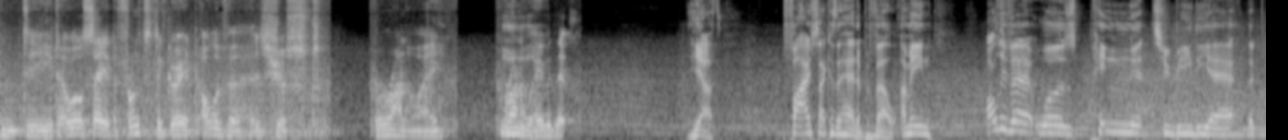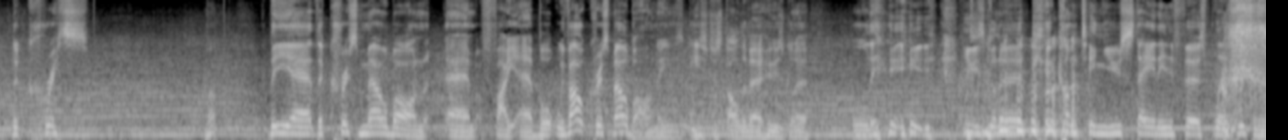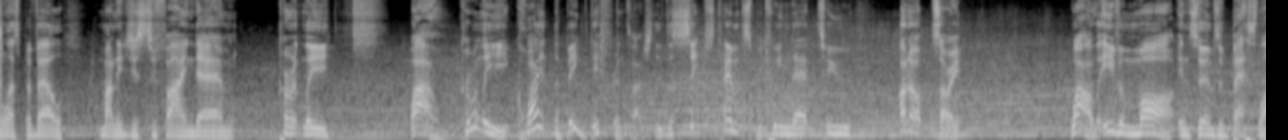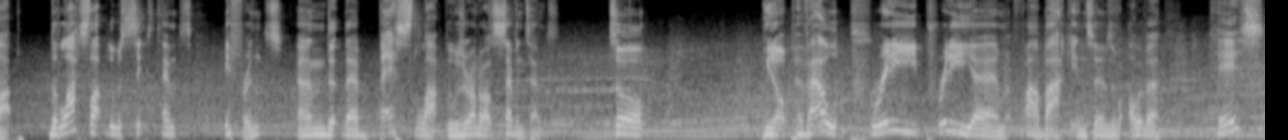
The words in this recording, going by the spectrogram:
Indeed, I will say at the front of the grid, Oliver has just run away, run Hmm. away with it. yeah, five seconds ahead of Pavel. I mean, Oliver was pinned to be the uh, the the Chris. What? The uh, the Chris Melbourne um, fighter, but without Chris Melbourne, he's, he's just Oliver who's gonna li- who's gonna continue staying in first place position unless Pavel manages to find um, currently. Wow, currently quite the big difference actually. The six tenths between their two. Oh no, sorry. Wow, even more in terms of best lap. The last lap there was six tenths difference, and their best lap there was around about seven tenths. So you know, Pavel pretty, pretty um, far back in terms of Oliver pace.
